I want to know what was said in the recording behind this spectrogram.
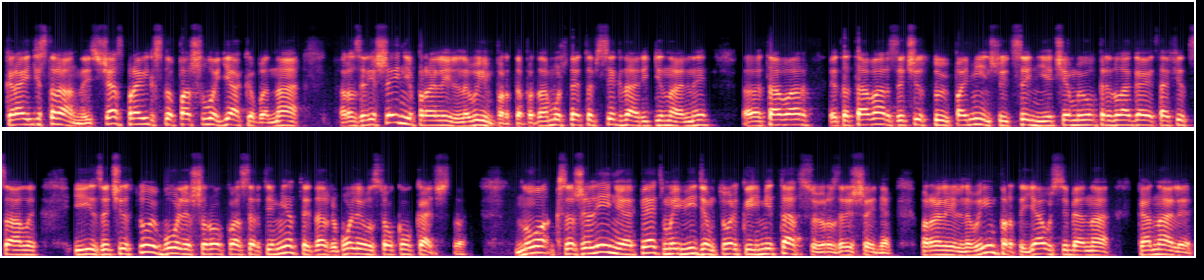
крайне странная. Сейчас правительство пошло якобы на разрешение параллельного импорта, потому что это всегда оригинальный э, товар. Это товар зачастую по меньшей цене, чем его предлагают официалы, и зачастую более широкого ассортимента и даже более высокого качества. Но, к сожалению, опять мы видим только имитацию разрешения параллельного импорта. Я у себя на канале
